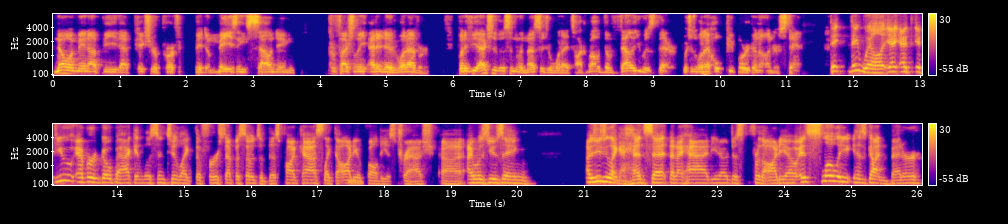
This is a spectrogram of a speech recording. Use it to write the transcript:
No, it may not be that picture perfect, amazing sounding professionally edited, whatever. But if you actually listen to the message of what I talk about, the value is there, which is what I hope people are going to understand. They, they will. If you ever go back and listen to like the first episodes of this podcast, like the audio mm-hmm. quality is trash. Uh, I was using, I was using like a headset that I had, you know, just for the audio. It slowly has gotten better.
